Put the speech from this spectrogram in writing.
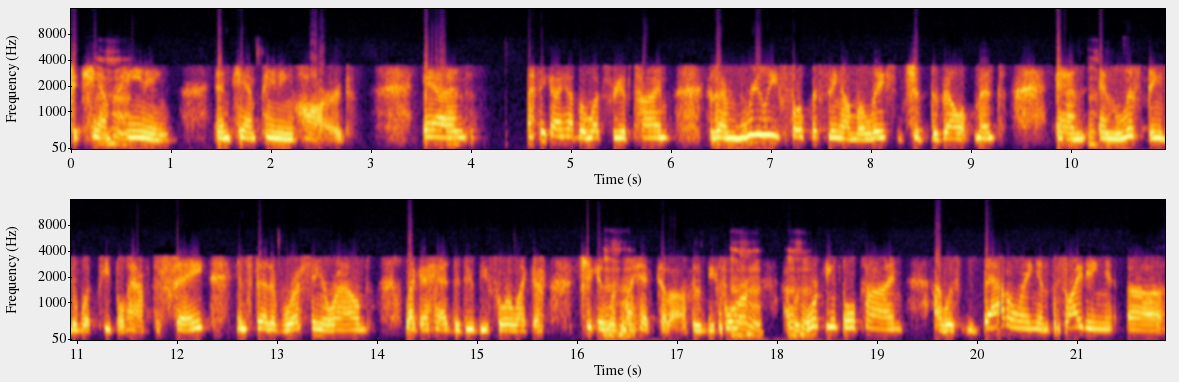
to mm-hmm. campaigning. Mm-hmm and campaigning hard. And I think I have the luxury of time because I'm really focusing on relationship development and mm-hmm. and listening to what people have to say instead of rushing around like I had to do before, like a chicken mm-hmm. with my head cut off. Because before mm-hmm. I was mm-hmm. working full time, I was battling and fighting uh,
